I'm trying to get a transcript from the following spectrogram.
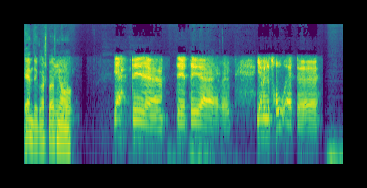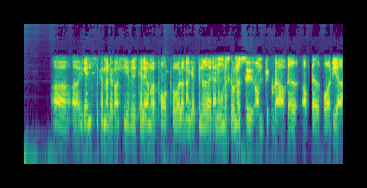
Jamen, det er et godt spørgsmål. Jo. Ja, det, det, det er... Jeg vil tro, at... Og, og igen, så kan man da godt sige, at vi kan lave en rapport på, eller man kan finde ud af, at der er nogen, der skal undersøge, om det kunne være opdaget, opdaget hurtigere.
